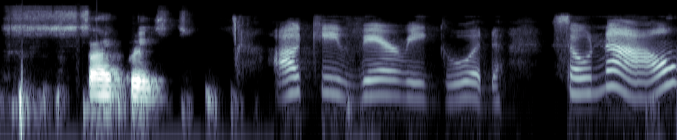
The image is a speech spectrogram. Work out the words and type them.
Cyclist, okay very good so now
